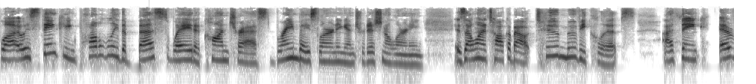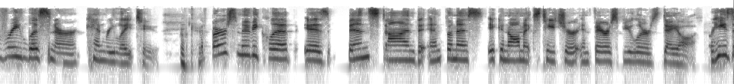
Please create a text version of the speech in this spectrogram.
Well, I was thinking probably the best way to contrast brain based learning and traditional learning is I want to talk about two movie clips I think every listener can relate to. Okay. The first movie clip is Ben Stein, the infamous economics teacher in Ferris Bueller's Day Off, where he's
